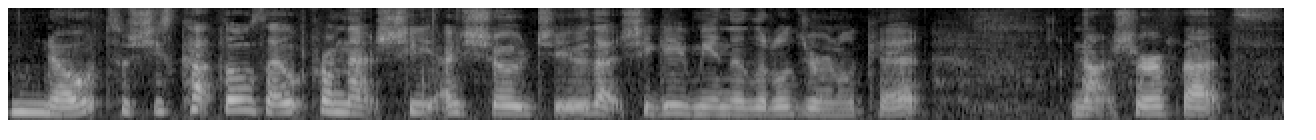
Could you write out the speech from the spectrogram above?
note. So she's cut those out from that sheet I showed you that she gave me in the little journal kit. I'm not sure if that's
